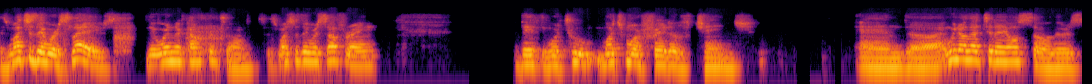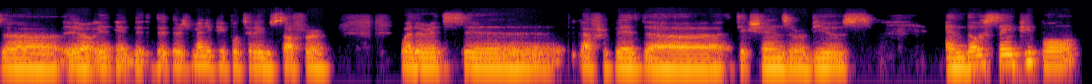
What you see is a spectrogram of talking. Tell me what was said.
As much as they were slaves, they were in their comfort zone. As much as they were suffering, they were too much more afraid of change and uh, we know that today also there's uh, you know in, in, there's many people today who suffer whether it's uh, god forbid uh, addictions or abuse. And those same people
